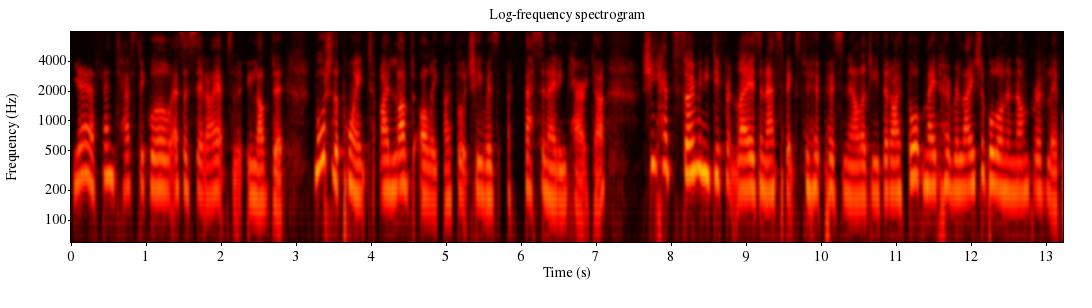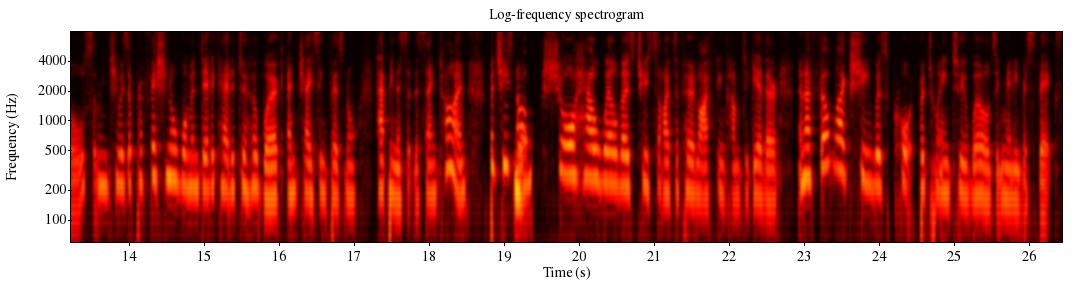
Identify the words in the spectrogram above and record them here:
Yeah, fantastic. Well, as I said, I absolutely loved it. More to the point, I loved Ollie. I thought she was a fascinating character she had so many different layers and aspects to her personality that I thought made her relatable on a number of levels. I mean, she was a professional woman dedicated to her work and chasing personal happiness at the same time, but she's not yeah. sure how well those two sides of her life can come together. And I felt like she was caught between two worlds in many respects.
